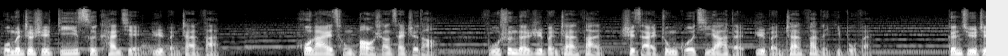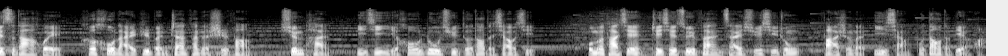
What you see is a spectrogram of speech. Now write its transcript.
我们这是第一次看见日本战犯，后来从报上才知道，抚顺的日本战犯是在中国羁押的日本战犯的一部分。根据这次大会和后来日本战犯的释放、宣判以及以后陆续得到的消息，我们发现这些罪犯在学习中发生了意想不到的变化。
